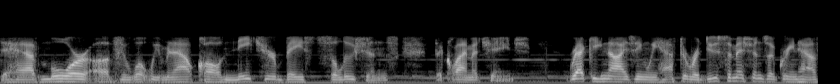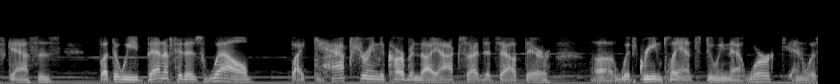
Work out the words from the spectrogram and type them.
to have more of what we now call nature-based solutions to climate change, recognizing we have to reduce emissions of greenhouse gases, but that we benefit as well by capturing the carbon dioxide that's out there uh, with green plants doing that work and with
